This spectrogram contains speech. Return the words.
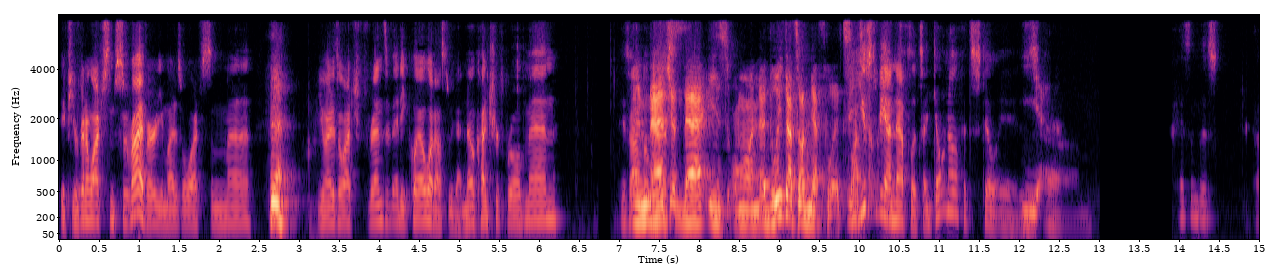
if you're gonna watch some Survivor, you might as well watch some. Uh, you might as well watch Friends of Eddie Coyle. What else do we got? No Country for Old Men. Is I on the imagine list. that is on. I believe that's on Netflix. It used to be on. Netflix. I don't know if it still is. Yeah. Um, why isn't this? Uh,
